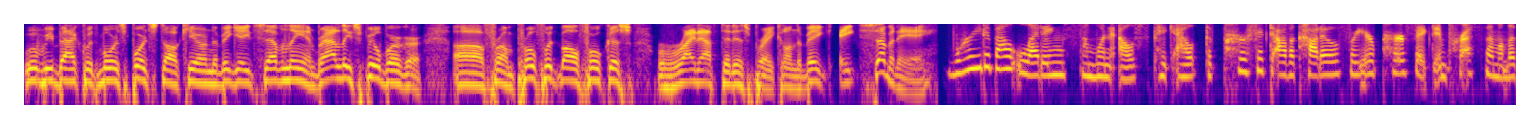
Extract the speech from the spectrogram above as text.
We'll be back with more sports talk here on the Big 870 and Bradley Spielberger uh, from Pro Football Focus right after this break on the Big 870. Worried about letting someone else pick out the perfect avocado for your perfect impress them on the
